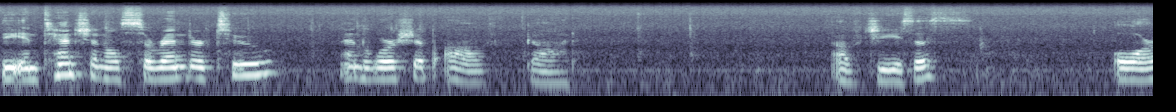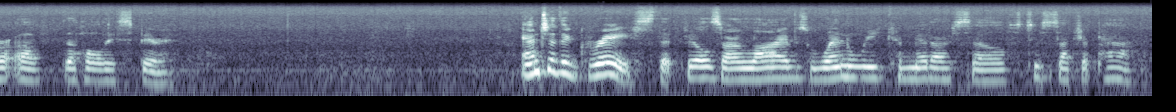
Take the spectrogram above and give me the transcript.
the intentional surrender to and worship of God, of Jesus, or of the Holy Spirit. and to the grace that fills our lives when we commit ourselves to such a path.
